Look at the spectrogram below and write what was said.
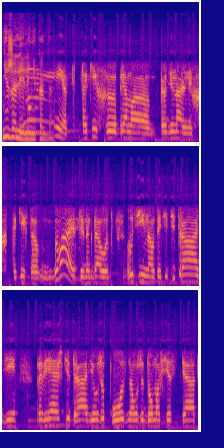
Не жалели ну, никогда? Нет, таких э, прямо кардинальных каких-то... Бывает иногда вот рутина, вот эти тетради, проверяешь тетради, уже поздно, уже дома все спят,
